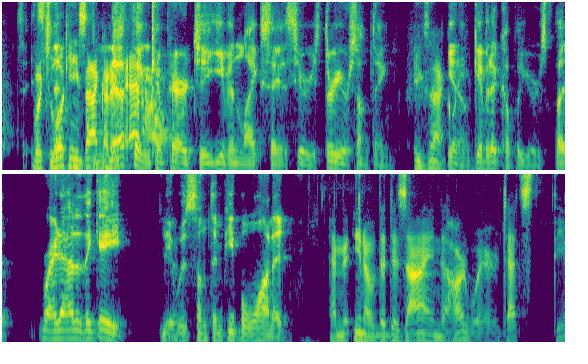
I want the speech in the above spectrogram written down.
It's- it's Which no- looking back on it nothing compared to even like say a Series Three or something. exactly. You know, give it a couple years, but right out of the gate, Yeah. it was something people wanted. and you know the design the hardware that's the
